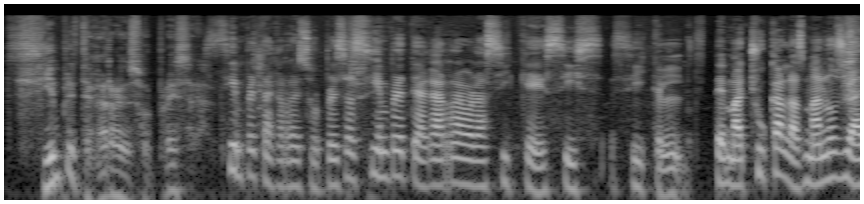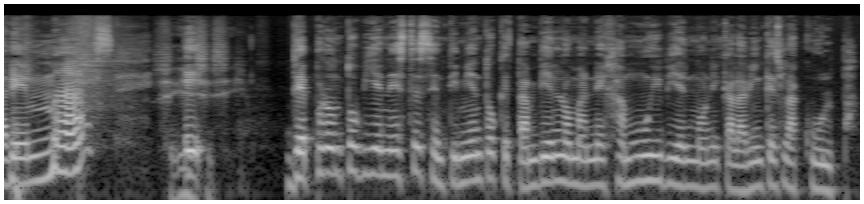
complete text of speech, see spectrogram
siempre te agarra de sorpresa. Siempre te agarra de sorpresa, siempre te agarra ahora sí que sí, sí, que te machuca las manos y además... sí, sí, eh, sí. De pronto viene este sentimiento que también lo maneja muy bien Mónica Lavín, que es la culpa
